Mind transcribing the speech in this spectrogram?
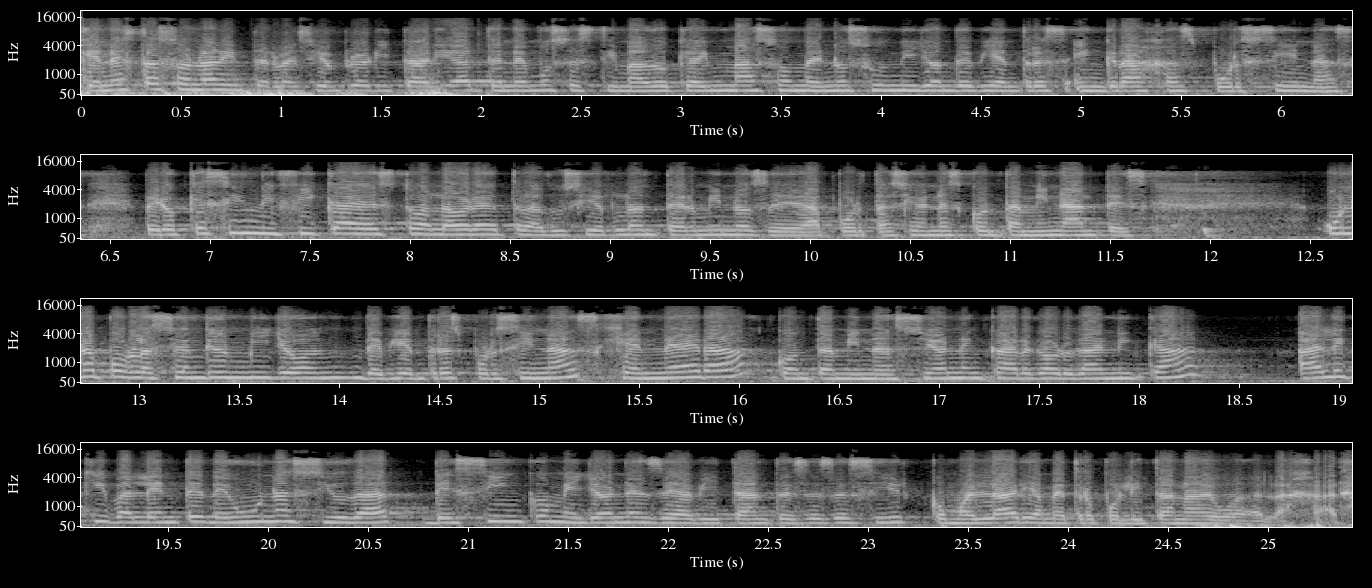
que en esta zona de intervención prioritaria tenemos estimado que hay más o menos un millón de vientres en granjas porcinas. Pero ¿qué significa esto a la hora de traducirlo en términos de aportaciones contaminantes? Una población de un millón de vientres porcinas genera contaminación en carga orgánica al equivalente de una ciudad de 5 millones de habitantes, es decir, como el área metropolitana de Guadalajara.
